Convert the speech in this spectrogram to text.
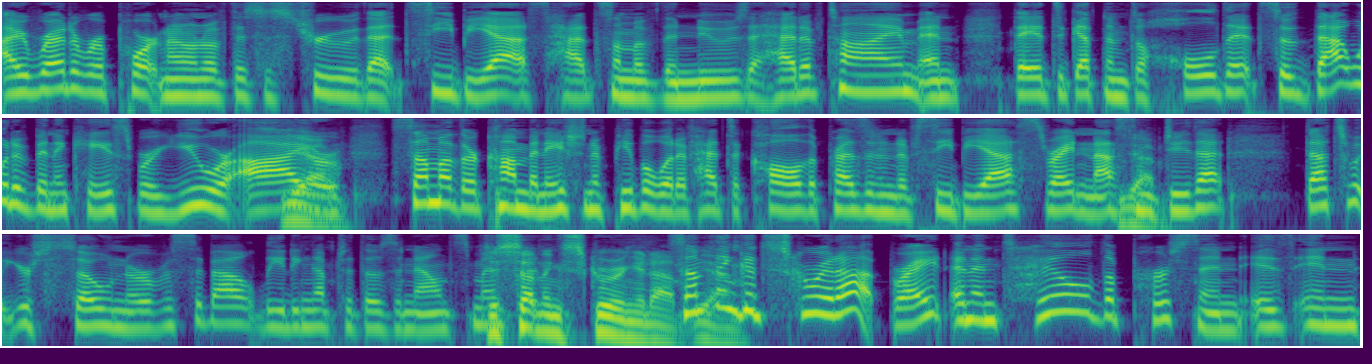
I read a report, and I don't know if this is true, that CBS had some of the news ahead of time and they had to get them to hold it. So that would have been a case where you or I Yeah. or some other combination of people would have had to call the president of CBS, right, and ask Yeah. them to do that. That's what you're so nervous about leading up to those announcements. Just something screwing it up. Something yeah. could screw it up, right? And until the person is in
